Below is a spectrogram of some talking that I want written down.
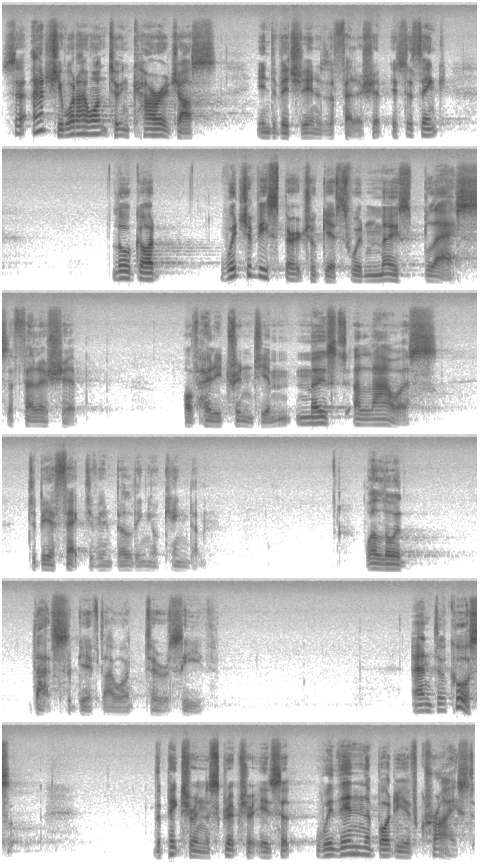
So, actually, what I want to encourage us individually and as a fellowship is to think, Lord God, which of these spiritual gifts would most bless the fellowship of Holy Trinity and most allow us to be effective in building your kingdom. Well, Lord, that's the gift I want to receive. And of course, the picture in the scripture is that within the body of Christ,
